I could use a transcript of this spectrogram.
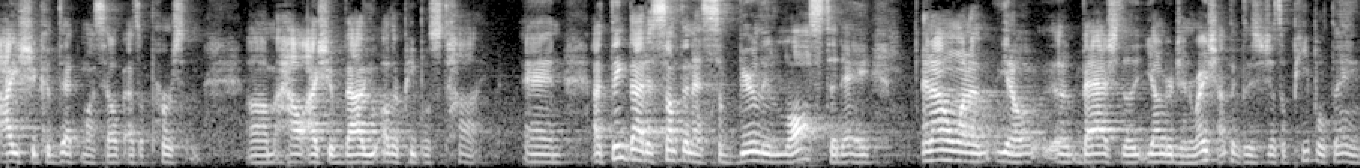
I should conduct myself as a person, um, how I should value other people's time. And I think that is something that's severely lost today. And I don't want to, you know, uh, bash the younger generation. I think this is just a people thing.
